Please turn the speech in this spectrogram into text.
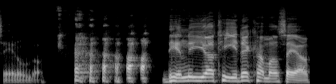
säger hon då. det är nya tider kan man säga.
